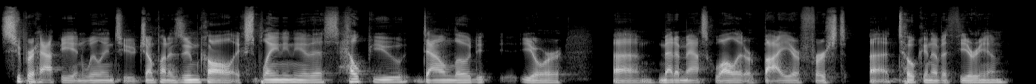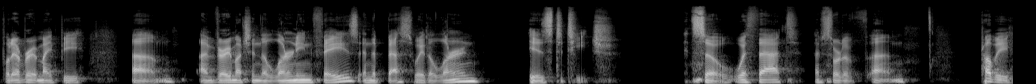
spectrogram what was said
super happy and willing to jump on a Zoom call, explain any of this, help you download your um, MetaMask wallet or buy your first uh, token of Ethereum, whatever it might be. Um, I'm very much in the learning phase, and the best way to learn is to teach. And so, with that, I'm sort of um, probably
